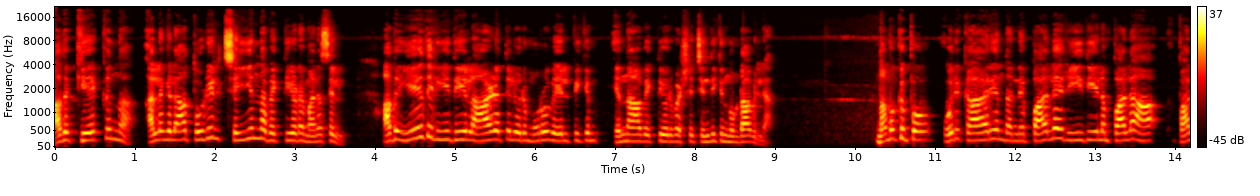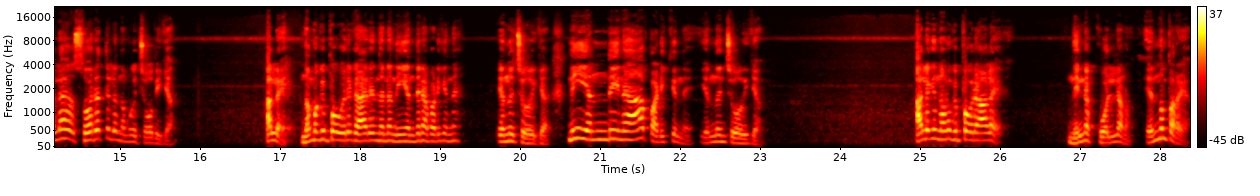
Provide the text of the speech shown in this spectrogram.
അത് കേൾക്കുന്ന അല്ലെങ്കിൽ ആ തൊഴിൽ ചെയ്യുന്ന വ്യക്തിയുടെ മനസ്സിൽ അത് ഏത് രീതിയിൽ ആഴത്തിൽ ഒരു മുറിവേൽപ്പിക്കും എന്ന് ആ വ്യക്തി ഒരു പക്ഷെ ചിന്തിക്കുന്നുണ്ടാവില്ല. നമുക്കിപ്പോൾ ഒരു കാര്യം തന്നെ പല രീതിയിലും പല പല സ്വരത്തിലും നമുക്ക് ചോദിക്കാം. അല്ലേ? നമുക്കിപ്പോൾ ഒരു കാര്യം തന്നെ നീ എന്തിനാ പഠിക്കുന്നേ? എന്ന് ചോദിക്കാം. നീ എന്തിനാ പഠിക്കുന്നേ? എന്നും ചോദിക്കാം. അല്ലെങ്കിൽ നമുക്കിപ്പോൾ ഒരാളെ നിന്നെ കൊല്ലണം എന്നും പറയാം.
